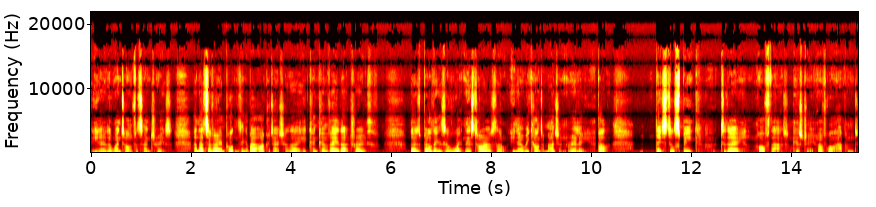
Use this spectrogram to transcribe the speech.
you know that went on for centuries, and that's a very important thing about architecture that it can convey that truth. Those buildings have witnessed horrors that you know we can't imagine really, but they still speak today of that history of what happened.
